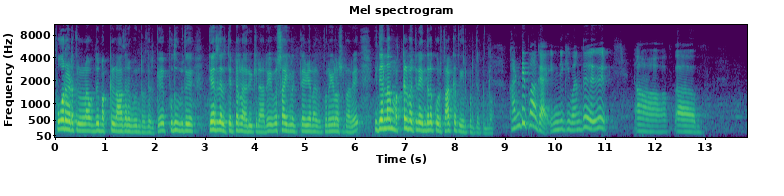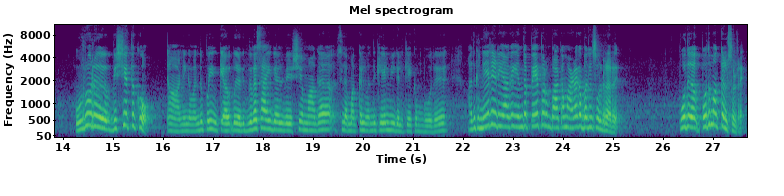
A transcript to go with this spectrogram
போகிற இடத்துலலாம் வந்து மக்கள் ஆதரவுன்றது இருக்குது புது புது தேர்தல் திட்டங்களை அறிவிக்கிறாரு விவசாயிகளுக்கு தேவையான துறையெல்லாம் சொல்கிறாரு இதெல்லாம் மக்கள் மத்தியில் எந்தளவுக்கு ஒரு தாக்கத்தை ஏற்படுத்தியிருக்கு கண்டிப்பாக. இன்னைக்கு வந்து ஒரு ஒரு விஷயத்துக்கும் நீங்கள் வந்து போய் கே- விவசாயிகள் விஷயமாக சில மக்கள் வந்து கேள்விகள் கேட்கும்போது அதுக்கு நேரடியாக எந்த பேப்பரும் பார்க்காம அழகாக பதில் சொல்கிறாரு பொது பொதுமக்கள் சொல்றேன்.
